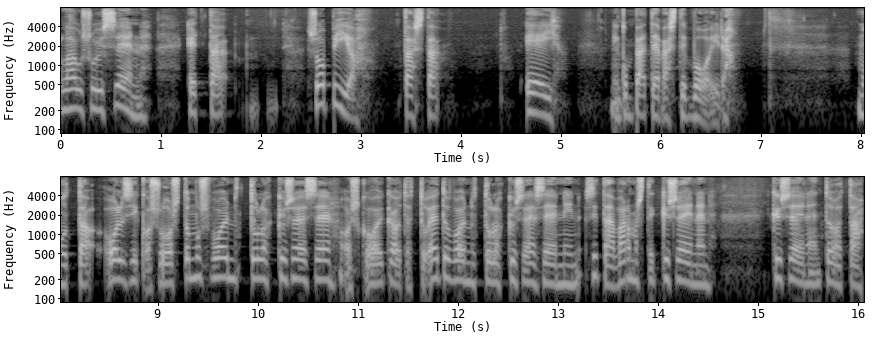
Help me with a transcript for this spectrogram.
lausui sen, että sopia tästä ei niin kuin pätevästi voida. Mutta olisiko suostumus voinut tulla kyseeseen, olisiko oikeutettu etu voinut tulla kyseeseen, niin sitä varmasti kyseinen, kyseinen tuota,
